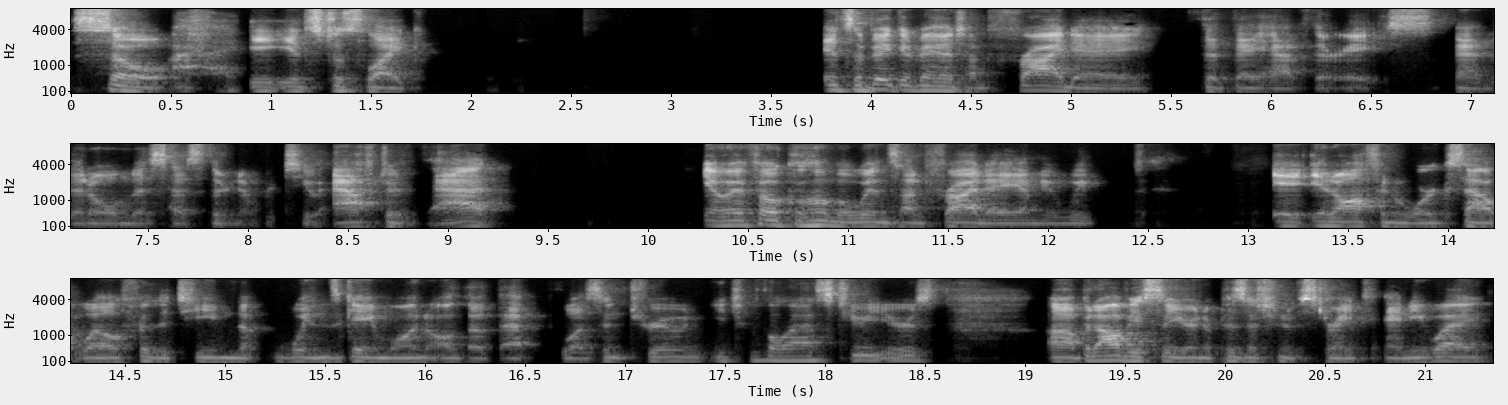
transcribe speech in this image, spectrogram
So it's just like it's a big advantage on Friday that they have their ace and that Ole Miss has their number two. After that, you know, if Oklahoma wins on Friday, I mean, we it, it, often works out well for the team that wins game one, although that wasn't true in each of the last two years. Uh, but obviously, you're in a position of strength anyway.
